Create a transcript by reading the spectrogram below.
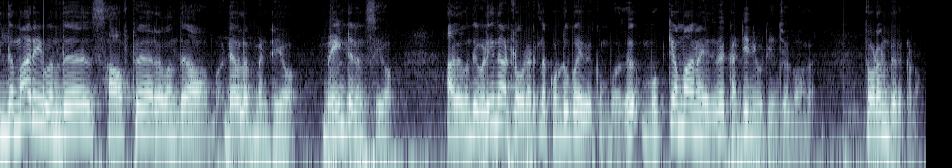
இந்த மாதிரி வந்து சாஃப்ட்வேரை வந்து டெவலப்மெண்ட்டையோ மெயின்டெனன்ஸையோ அதை வந்து வெளிநாட்டில் ஒரு இடத்துல கொண்டு போய் வைக்கும்போது முக்கியமான இதுவே கண்டினியூட்டின்னு சொல்லுவாங்க. தொடர்ந்து இருக்கணும்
